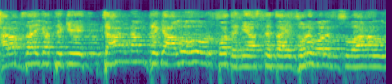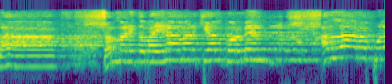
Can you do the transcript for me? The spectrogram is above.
খারাপ জায়গা থেকে, জাহান্নাম থেকে আলোর পথে নিয়ে আসতে চাই জোরে বলেন, সুবহানাল্লাহ। সম্মানিত ভাইরা, আমার খেয়াল করবেন, আল্লাহ রব্বুল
